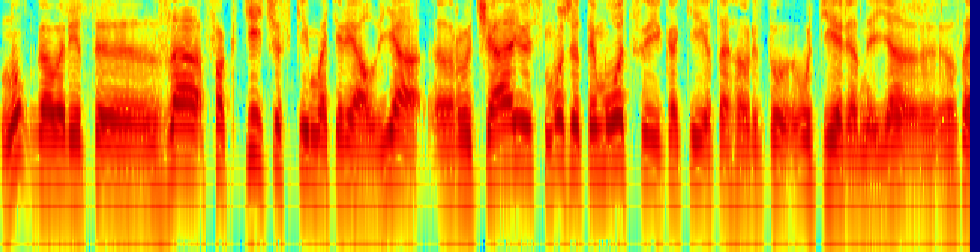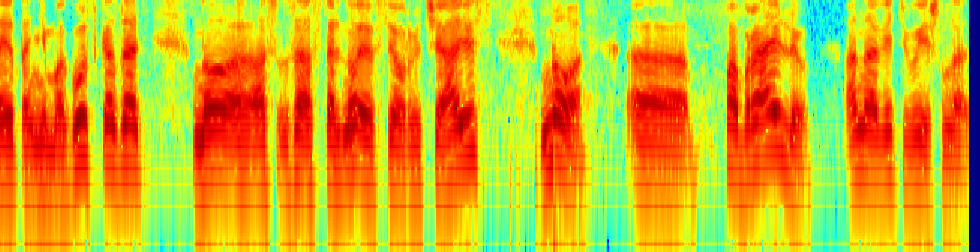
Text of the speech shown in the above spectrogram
Ну, говорит, э, за фактический материал я э, ручаюсь. Может, эмоции какие-то, говорит, утеряны. Я э, за это не могу сказать, но за остальное все ручаюсь. Но э, по Брайлю она ведь вышла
